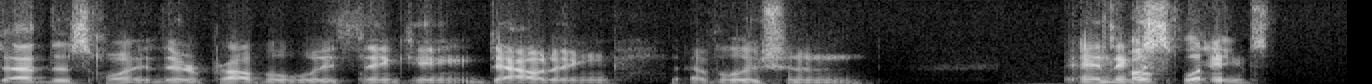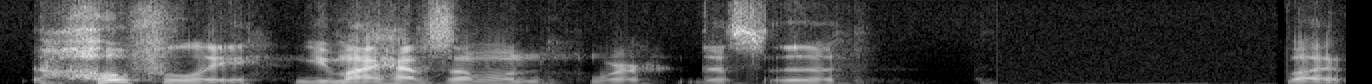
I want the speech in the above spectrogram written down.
at this point they're probably thinking, doubting evolution, and explain hopefully you might have someone where this uh, but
